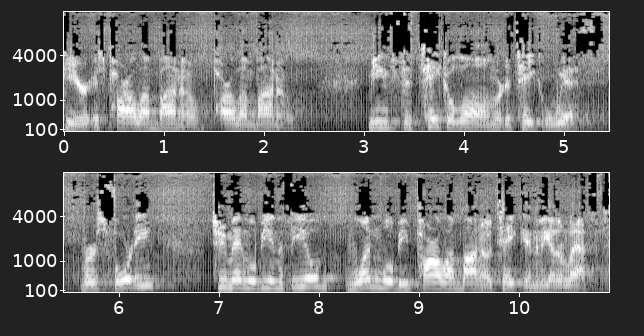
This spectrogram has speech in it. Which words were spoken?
here is paralambano. Paralambano means to take along or to take with. Verse 40, two men will be in the field, one will be paralambano taken and the other left.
